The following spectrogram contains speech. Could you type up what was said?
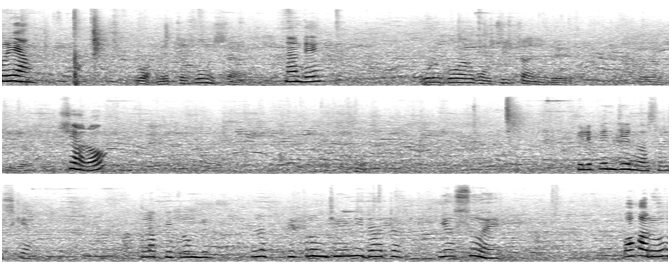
Kore yan. うわめっちゃ損したよ Nande? 俺こうやるこのちっちゃいのでこうやってるやつ Siya ro? Philippine Jane was risky. Wala pitrong wala pitrong jelly data. Yasu eh. Wakaru?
